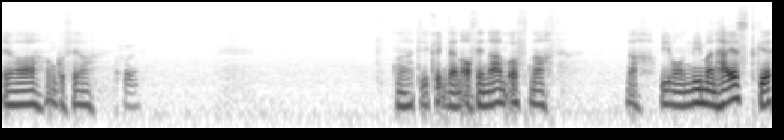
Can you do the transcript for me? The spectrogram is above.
Ja, ungefähr. Cool. Na, die kriegen dann auch den Namen oft nach, nach wie, man, wie man heißt. Gell?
